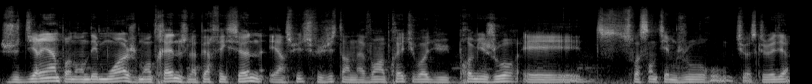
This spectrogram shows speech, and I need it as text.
Je dis rien pendant des mois, je m'entraîne, je la perfectionne, et ensuite je fais juste un avant-après, tu vois, du premier jour et 60e jour, ou tu vois ce que je veux dire.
